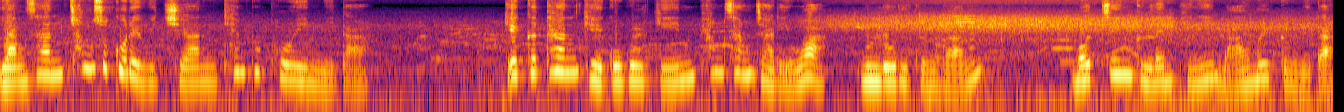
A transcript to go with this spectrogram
양산 청수골에 위치한 캠프포레입니다. 깨끗한 계곡을 낀 평상 자리와 물놀이 공간, 멋진 글램핑이 마음을 끕니다.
